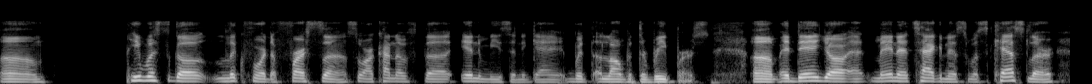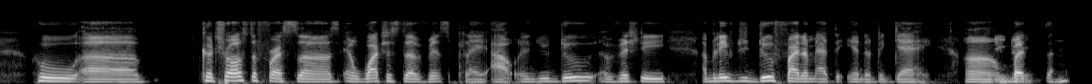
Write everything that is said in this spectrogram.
Um, he was to go look for the first son, so are kind of the enemies in the game, with along with the Reapers. Um, and then your main antagonist was Kessler, who uh controls the first sons and watches the events play out and you do eventually i believe you do fight him at the end of the game um but. Mhm.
